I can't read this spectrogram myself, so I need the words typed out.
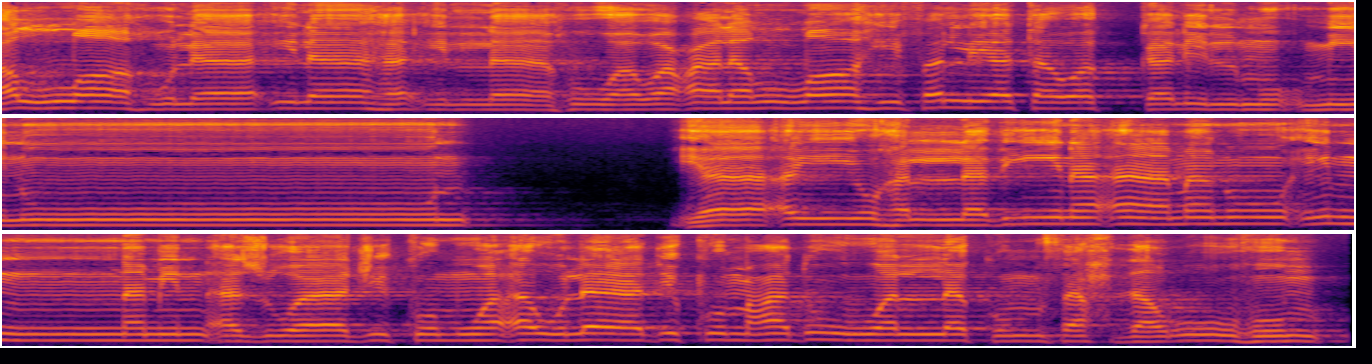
الله لا إله إلا هو وعلى الله فليتوكل المؤمنون. يا أيها الذين آمنوا إن من أزواجكم وأولادكم عدوا لكم فاحذروهم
